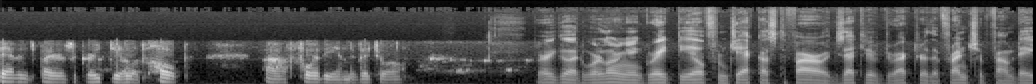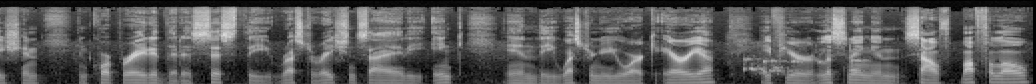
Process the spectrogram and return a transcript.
that inspires a great deal of hope uh, for the individual. Very good. We're learning a great deal from Jack Guastaferro, Executive Director of the Friendship Foundation Incorporated, that assists the Restoration Society, Inc. in the Western New York area. If you're listening in South Buffalo,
